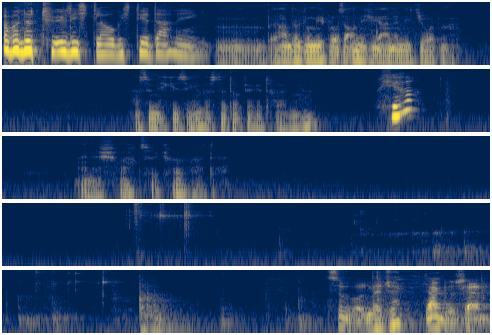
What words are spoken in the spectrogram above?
Aber natürlich glaube ich dir, Darling. Hm, Behandel du mich bloß auch nicht wie einen Idioten. Hast du nicht gesehen, was der Doktor getragen hat? Ja? Eine schwarze Krawatte. Zum Wohl, Major. Danke, Sam.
